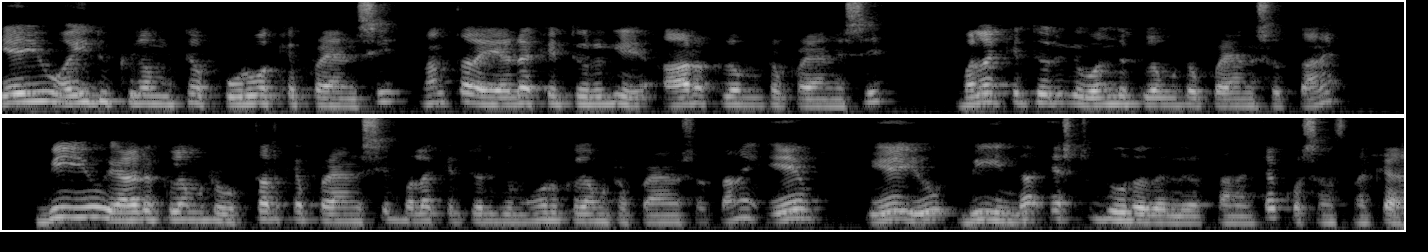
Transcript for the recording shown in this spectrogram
ಎಯು ಐದು ಕಿಲೋಮೀಟರ್ ಪೂರ್ವಕ್ಕೆ ಪ್ರಯಾಣಿಸಿ, ನಂತರ ಎಡಕ್ಕೆ ತಿರುಗಿ ಆರು ಕಿಲೋಮೀಟರ್ ಪ್ರಯಾಣಿಸಿ, ಬಲಕ್ಕೆ ತಿರುಗಿ ಒಂದು ಕಿಲೋಮೀಟರ್ ಪ್ರಯಾಣಿಸುತ್ತಾನೆ. ಬಿ ಯು ಎರಡು ಕಿಲೋಮೀಟರ್ ಉತ್ತರಕ್ಕೆ ಪ್ರಯಾಣಿಸಿ, ಬಲಕ್ಕೆ ತಿರುಗಿ ಮೂರು ಕಿಲೋಮೀಟರ್ ಪ್ರಯಾಣಿಸುತ್ತಾನೆ. ಎ ಯು ಬಿಯಿಂದ ಎಷ್ಟು ದೂರದಲ್ಲಿರ್ತಾನೆ ಅಂತ ಕ್ವಶನ್ಸ್ನ ಕೇಳ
